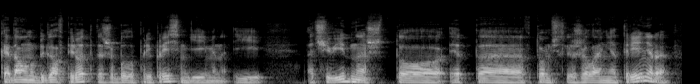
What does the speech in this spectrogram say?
когда он убегал вперед, это же было при прессинге именно, и очевидно, что это в том числе желание тренера –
